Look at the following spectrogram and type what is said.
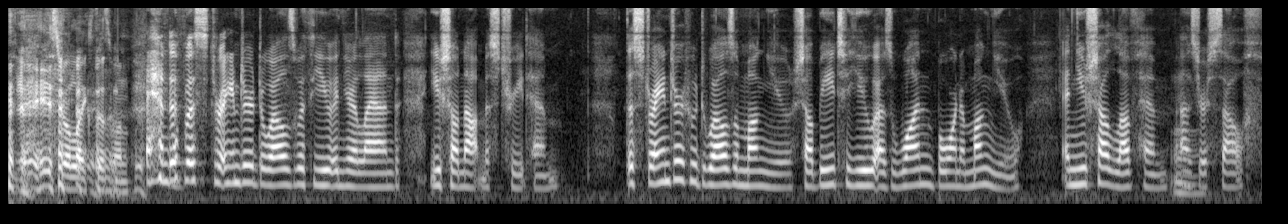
Israel likes this one. And if a stranger dwells with you in your land, you shall not mistreat him. The stranger who dwells among you shall be to you as one born among you, and you shall love him as mm. yourself.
